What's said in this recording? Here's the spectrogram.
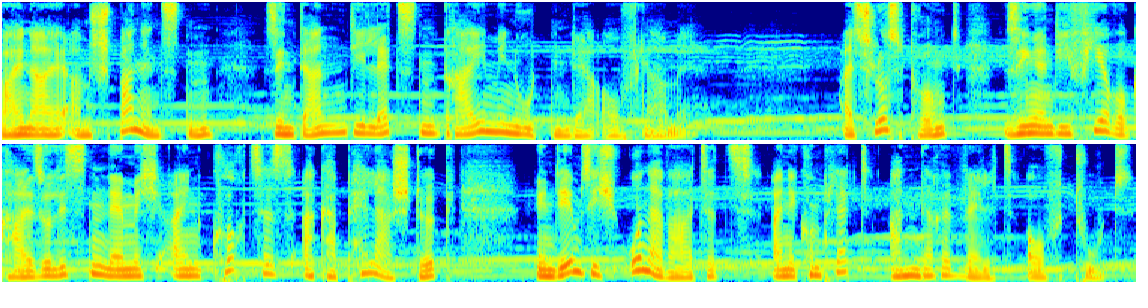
Beinahe am spannendsten sind dann die letzten drei Minuten der Aufnahme. Als Schlusspunkt singen die vier Vokalsolisten nämlich ein kurzes A cappella-Stück, in dem sich unerwartet eine komplett andere Welt auftut.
